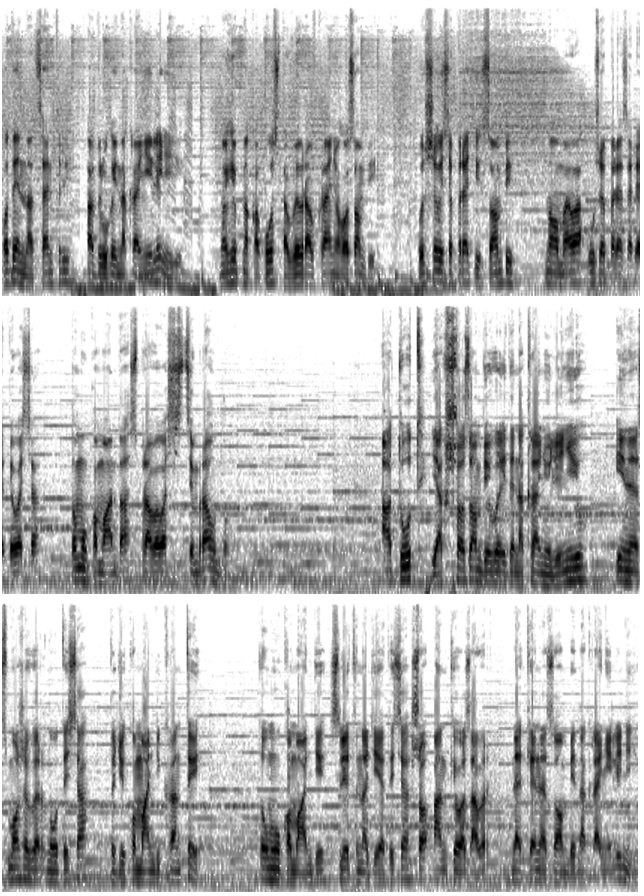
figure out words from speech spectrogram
Один на центрі, а другий на крайній лінії. Но гіпна капуста вибрав крайнього зомбі. Лишилися передніх зомбі, но Омела уже перезарядилася, тому команда справилась з цим раундом. А тут, якщо зомбі вийде на крайню лінію і не зможе вернутися, тоді команді кранти. Тому команді слід надіятися, що анкілозавр не кине зомбі на крайній лінії.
